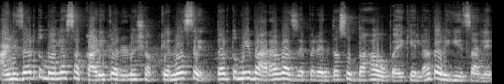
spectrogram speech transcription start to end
आणि जर तुम्हाला सकाळी करणं शक्य नसेल तर तुम्ही बारा वाजेपर्यंत सुद्धा हा उपाय केला तरीही चालेल.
